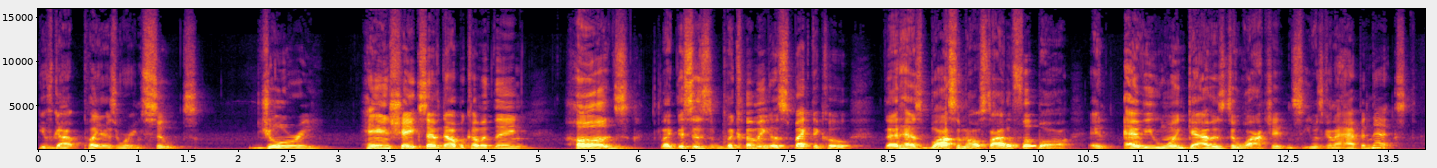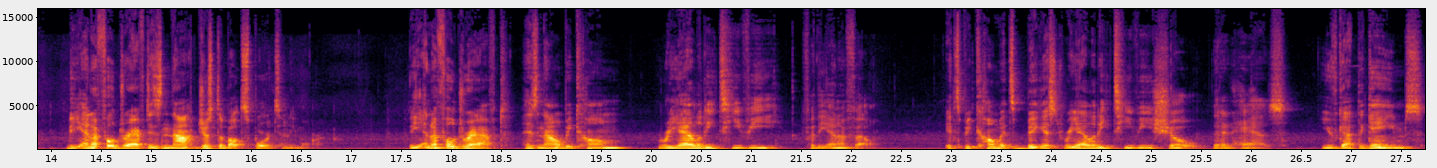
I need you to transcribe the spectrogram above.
You've got players wearing suits, jewelry, handshakes have now become a thing, hugs. Like this is becoming a spectacle that has blossomed outside of football, and everyone gathers to watch it and see what's going to happen next. The NFL draft is not just about sports anymore. The NFL draft has now become reality TV for the NFL. It's become its biggest reality TV show that it has. You've got the games,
